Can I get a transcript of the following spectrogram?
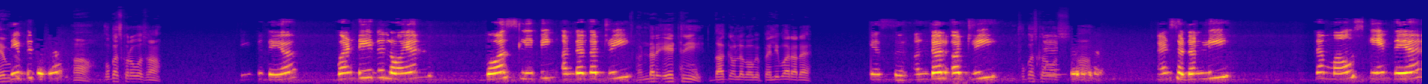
lived lived there. हाँ फोकस करो बस हाँ Lived there. One day the lion was sleeping under the tree. अंडर ए ट्री दा क्यों लगाओगे पहली बार आ रहा है Yes, sir. Under a tree. फोकस करो बस and, हाँ and suddenly the mouse came there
